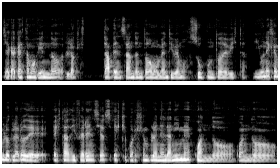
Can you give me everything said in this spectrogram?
ya que acá estamos viendo lo que está pensando en todo momento y vemos su punto de vista. Y un ejemplo claro de estas diferencias es que, por ejemplo, en el anime, cuando, cuando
